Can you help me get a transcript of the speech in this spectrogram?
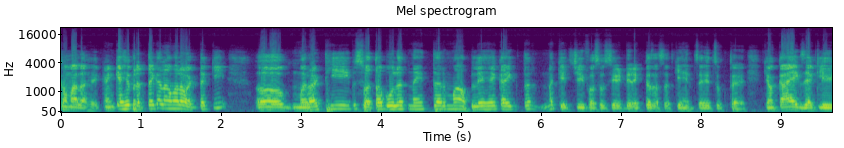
कमाल आहे. कारण की हे प्रत्येकाला आम्हाला वाटतं की मराठी स्वतः बोलत नाहीत तर मग आपले हे काही तर नक्कीच चीफ असोसिएट डिरेक्टर्स असतात की ह्यांचं हे चुकतंय. किंवा काय एक्झॅक्टली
